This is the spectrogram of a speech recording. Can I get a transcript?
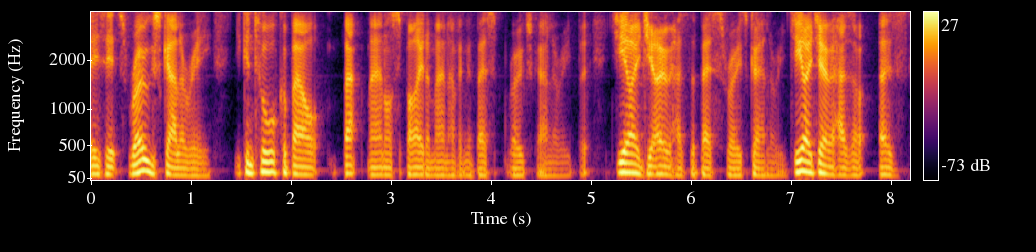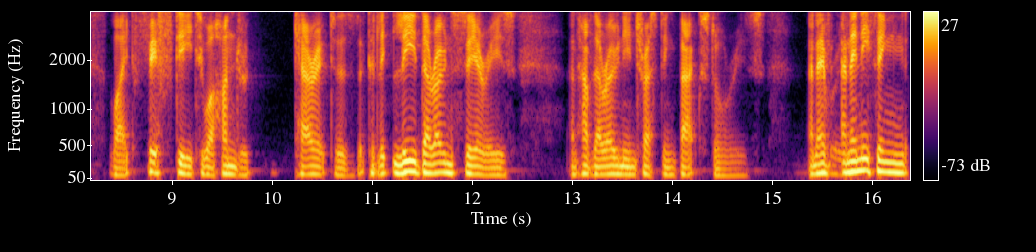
is its rogues gallery. You can talk about Batman or Spider Man having the best rogues gallery, but GI Joe has the best rogues gallery. GI Joe has a, has like fifty to hundred characters that could lead their own series and have their own interesting backstories and ev- and anything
